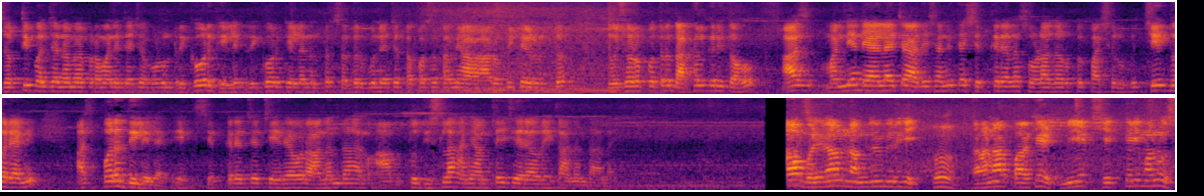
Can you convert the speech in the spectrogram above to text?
जप्ती पंचनाम्याप्रमाणे त्याच्याकडून रिकवर केले. रिकवर केल्यानंतर सदर गुन्ह्याच्या तपासात आम्ही आरोपीच्या विरुद्ध दोषारोपपत्र दाखल करीत आहोत. आज मान्य न्यायालयाच्या आदेशाने त्या शेतकऱ्याला सोळा हजार रुपये पाचशे रुपये चेकद्वारे आम्ही आज परत दिलेले आहेत. एक शेतकऱ्याच्या चेहऱ्यावर आनंद तो दिसला आणि आमच्याही चेहऱ्यावर एक आनंद आलाय. नाव बळीराम नामदेव मिरगे. राहणार पारखेड. मी एक शेतकरी माणूस.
